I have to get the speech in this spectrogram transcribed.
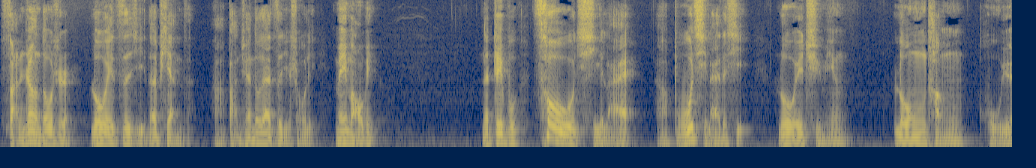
反正都是罗维自己的片子啊，版权都在自己手里，没毛病。那这部凑起来啊补起来的戏，罗维取名《龙腾虎跃》。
